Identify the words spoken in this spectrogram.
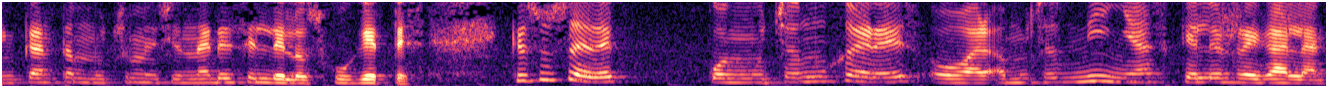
encanta mucho mencionar es el de los juguetes. ¿Qué sucede con muchas mujeres o a, muchas niñas que les regalan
